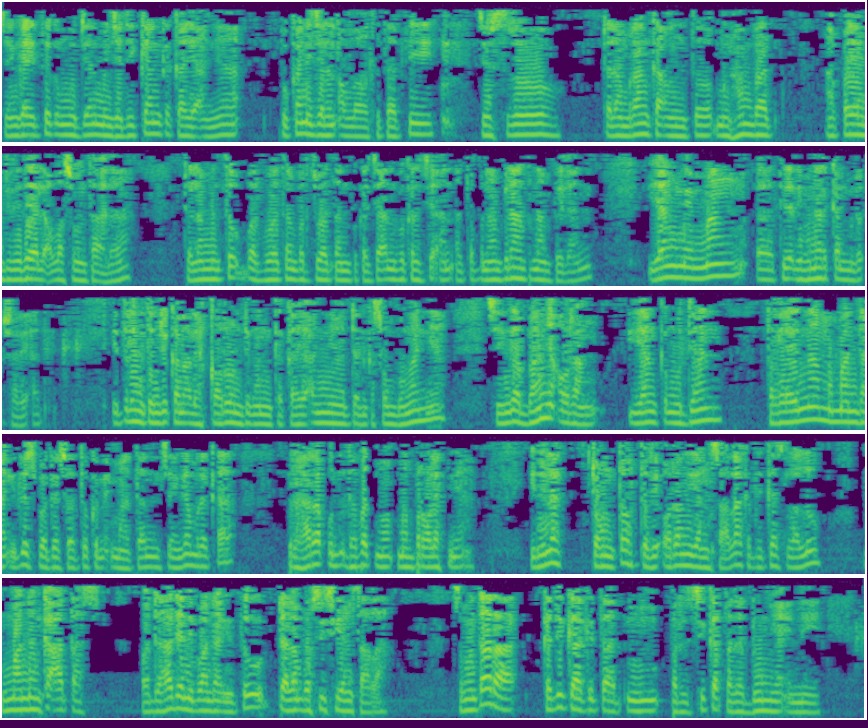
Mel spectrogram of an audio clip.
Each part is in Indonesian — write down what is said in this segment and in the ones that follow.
sehingga itu kemudian menjadikan kekayaannya bukan di jalan Allah tetapi justru dalam rangka untuk menghambat apa yang diridai oleh Allah SWT dalam bentuk perbuatan-perbuatan pekerjaan-pekerjaan atau penampilan-penampilan yang memang e, tidak dibenarkan menurut syariat. Itulah yang ditunjukkan oleh Qarun dengan kekayaannya dan kesombongannya sehingga banyak orang yang kemudian terlena memandang itu sebagai satu kenikmatan sehingga mereka berharap untuk dapat memperolehnya. Inilah contoh dari orang yang salah ketika selalu memandang ke atas. Padahal yang dipandang itu dalam posisi yang salah. Sementara ketika kita bersikap pada dunia ini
